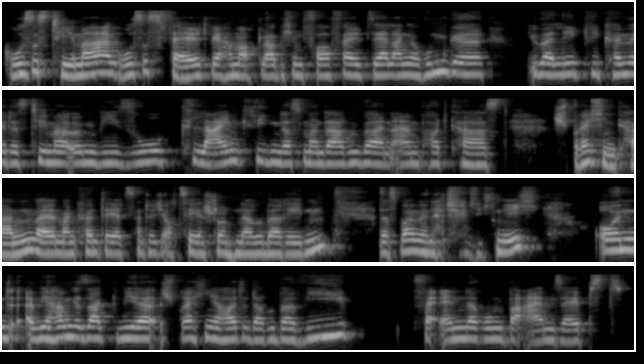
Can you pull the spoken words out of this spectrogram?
Großes Thema, großes Feld. Wir haben auch, glaube ich, im Vorfeld sehr lange rumge überlegt, wie können wir das Thema irgendwie so klein kriegen, dass man darüber in einem Podcast sprechen kann, weil man könnte jetzt natürlich auch zehn Stunden darüber reden. Das wollen wir natürlich nicht. Und äh, wir haben gesagt, wir sprechen ja heute darüber, wie Veränderung bei einem selbst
